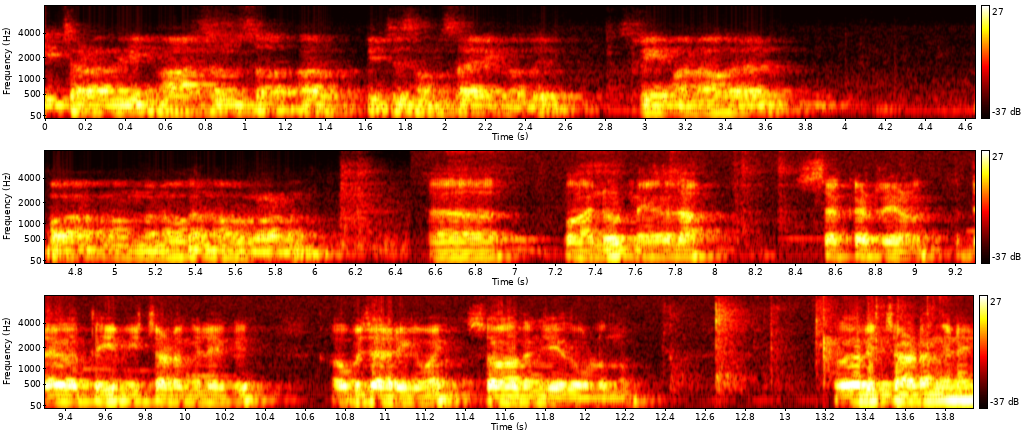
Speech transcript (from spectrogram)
ഈ ചടങ്ങിന് ആശംസ അർപ്പിച്ച് സംസാരിക്കുന്നത് ശ്രീ മനോഹരൻ മനോഹരൻ അവരാണ്. പാനൂർ മേഖല സെക്രട്ടറിയാണ് അദ്ദേഹത്തെയും ഈ ചടങ്ങിലേക്ക് ഔപചാരികമായി സ്വാഗതം ചെയ്തുകൊള്ളുന്നു. അതുപോലെ ചടങ്ങിന്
